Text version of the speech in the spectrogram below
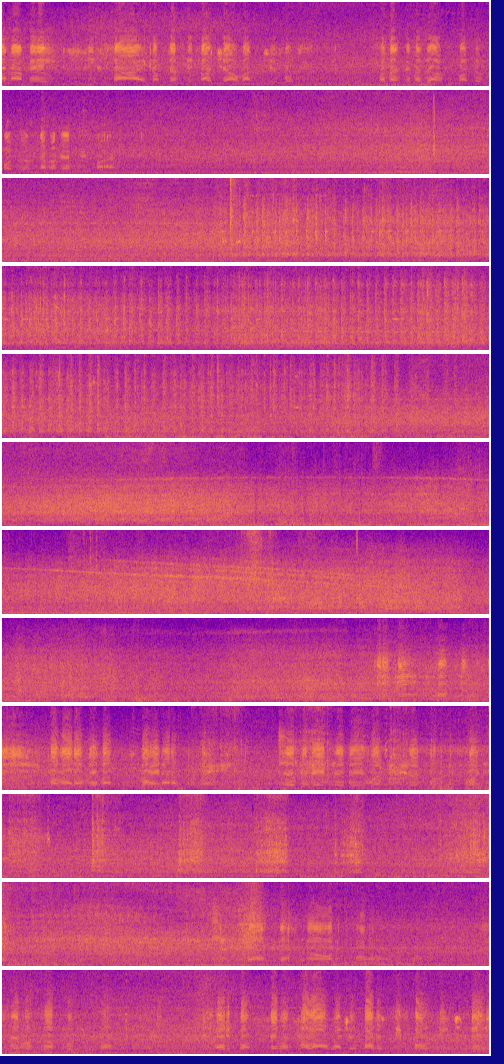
65, contact departure 124. Contact departure 124, Namaka 65. Aircon 7 Tałaga, Czerpany 6 Voltage, 5 4 2 Sara.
